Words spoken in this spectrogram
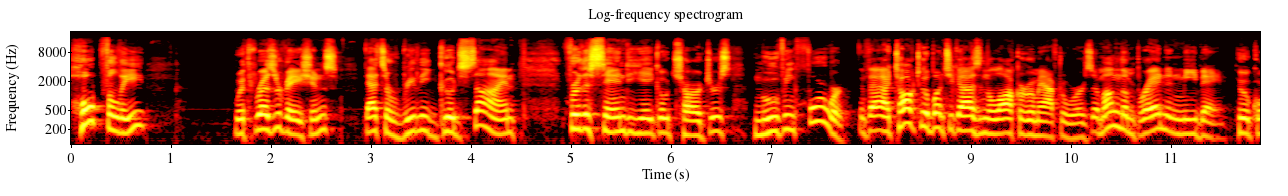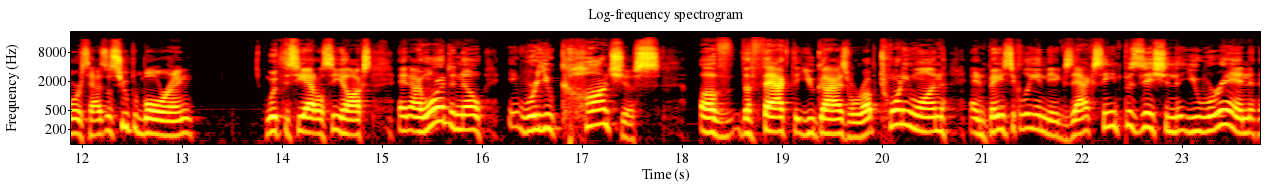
hopefully, with reservations, that's a really good sign for the San Diego Chargers moving forward. In fact, I talked to a bunch of guys in the locker room afterwards, among them Brandon Mebane, who, of course, has a Super Bowl ring with the Seattle Seahawks. And I wanted to know were you conscious of the fact that you guys were up 21 and basically in the exact same position that you were in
